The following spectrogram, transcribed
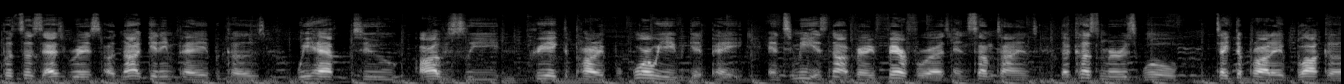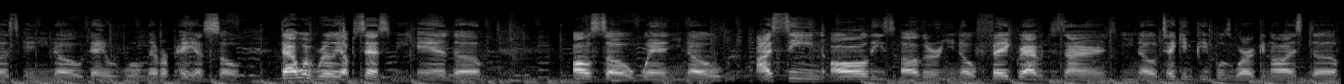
puts us at risk of not getting paid because we have to obviously create the product before we even get paid. And to me, it's not very fair for us. And sometimes the customers will take the product, block us, and you know, they will never pay us. So that would really upsets me. And um, also, when you know, I seen all these other, you know, fake graphic designers, you know, taking people's work and all that stuff.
